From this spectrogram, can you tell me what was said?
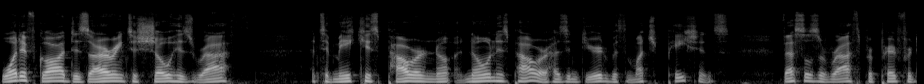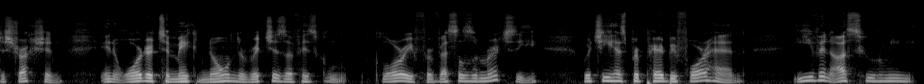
What if God, desiring to show his wrath and to make his power no- known, his power, has endured with much patience vessels of wrath prepared for destruction, in order to make known the riches of his gl- glory for vessels of mercy, which he has prepared beforehand? Even us whom he,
